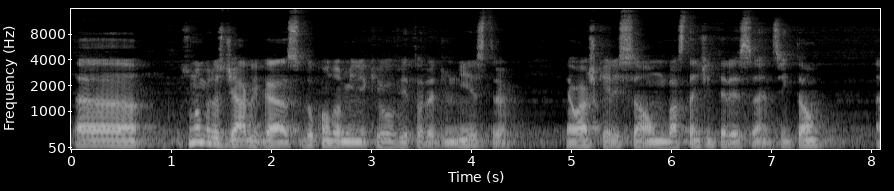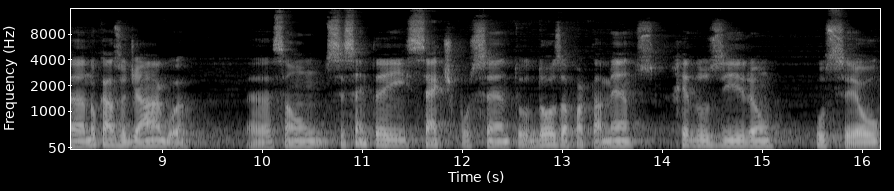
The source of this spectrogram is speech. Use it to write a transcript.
Uh, os números de água e gás do condomínio que o Vitor administra, eu acho que eles são bastante interessantes. Então, uh, no caso de água, uh, são 67% dos apartamentos reduziram o seu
